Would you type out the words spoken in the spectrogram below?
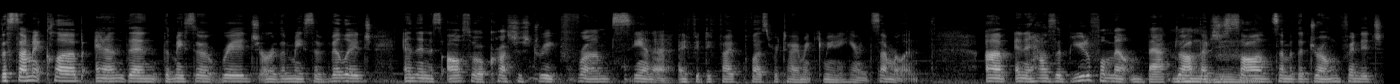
the Summit Club and then the Mesa Ridge or the Mesa Village. And then it's also across the street from Siena, a 55 plus retirement community here in Summerlin. Um, and it has a beautiful mountain backdrop, mm-hmm. as you saw in some of the drone footage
